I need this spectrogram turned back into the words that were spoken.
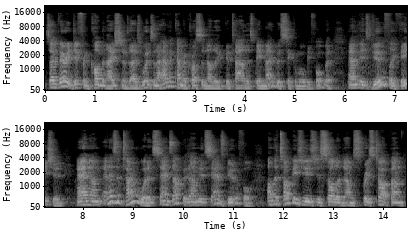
So very different combination of those woods. And I haven't come across another guitar that's been made with sycamore before, but um, it's beautifully featured. And, um, and as a tonal wood, it stands up, it, um, it sounds beautiful. On the top he's used your solid um, spruce top. Um,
